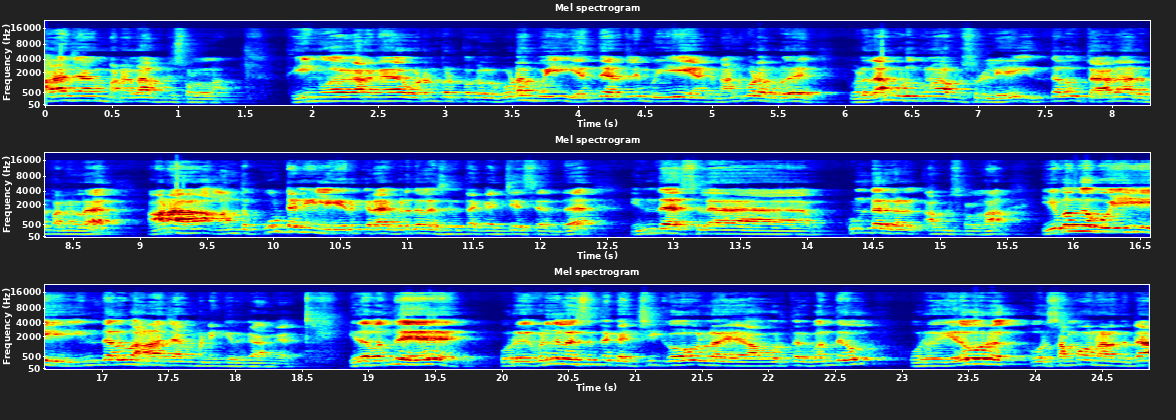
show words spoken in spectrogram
அராஜகம் பண்ணல அப்படின்னு சொல்லலாம். திமுககாரங்க உடன்பிறப்புகள் கூட போய் எந்த இடத்துலையும் போய் எனக்கு நன்கொடை கொடு. இவ்வளோதான் கொடுக்கணும் அப்படின்னு சொல்லி இந்த அளவு தகராறு பண்ணலை. ஆனால் அந்த கூட்டணியில் இருக்கிற விடுதலை சிறுத்தை கட்சியை சேர்ந்த இந்த சில குண்டர்கள் அப்படின்னு சொல்லலாம் இவங்க போய் இந்த அளவு அராஜகம் பண்ணிக்கிருக்காங்க. இதை வந்து ஒரு விடுதலை சிறுத்தை கட்சிக்கோ இல்லை ஒருத்தருக்கு வந்து ஒரு ஏதோ ஒரு ஒரு சம்பவம் நடந்துட்டா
